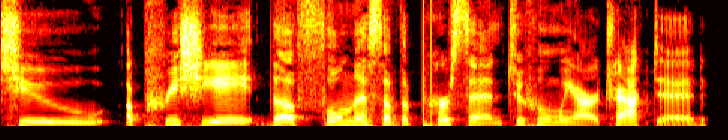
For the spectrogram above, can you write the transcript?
to appreciate the fullness of the person to whom we are attracted.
